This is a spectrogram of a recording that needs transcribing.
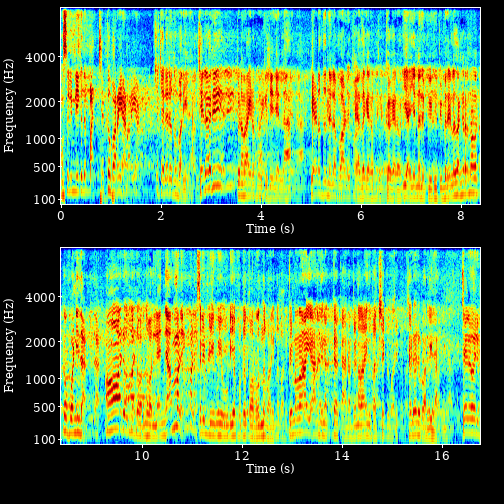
മുസ്ലിം ലീഗ് ഇത് പച്ചക്ക് പറയണം. പക്ഷെ ചിലരൊന്നും പറയില്ല. ചിലര് പിണറായിയുടെ പോക്ക് ശരിയല്ല. ഇടത് നിലപാട് ഖേദകരം ദുഃഖകരം ഈ I N L P D P വരെയുള്ള സംഘടനകളൊക്കെ പണിതാണ്. ആരും ഒന്നും തുറന്നു പറയില്ല. നമ്മൾ Muslim League U D F ഒക്കെ തുറന്ന് പറയും. പിണറായിയാണ് ഇതിനൊക്കെ കാരണം. പിണറായി പച്ചക്ക് പറയും. ചിലര് പറയില്ല. ചിലര്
